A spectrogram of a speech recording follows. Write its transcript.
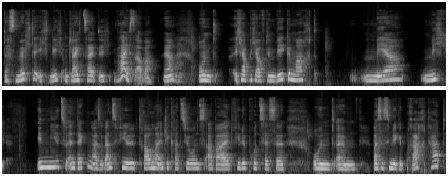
das möchte ich nicht und gleichzeitig war ich es aber. Ja? Mhm. Und ich habe mich auf den Weg gemacht, mehr mich in mir zu entdecken, also ganz viel Trauma-Integrationsarbeit, viele Prozesse. Und ähm, was es mir gebracht hat,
